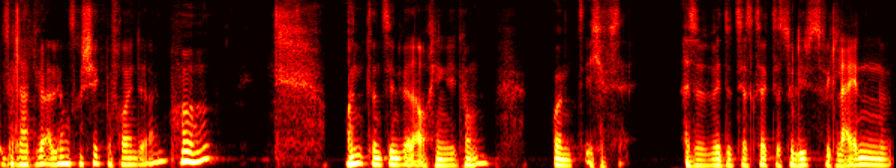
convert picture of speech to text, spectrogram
Da laden wir alle unsere schicken Freunde an. Und dann sind wir da auch hingekommen. Und ich habe, also wenn du zuerst gesagt hast, du liebst verkleiden,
